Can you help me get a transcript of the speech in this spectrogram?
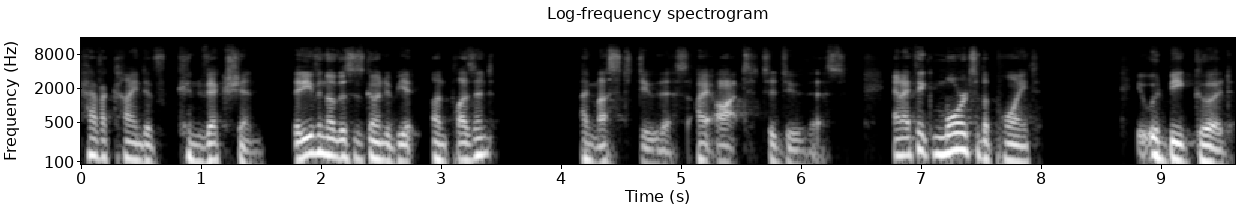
have a kind of conviction that even though this is going to be unpleasant, I must do this. I ought to do this. And I think more to the point, it would be good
